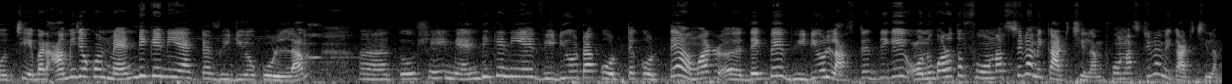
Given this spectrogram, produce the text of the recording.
করছি। এবার আমি যখন ম্যান্ডিকে নিয়ে একটা ভিডিও করলাম তো সেই ম্যান্ডিকে নিয়ে ভিডিওটা করতে করতে আমার দেখবে ভিডিও লাস্টের দিকেই অনবরত ফোন আসছিল, আমি কাটছিলাম। ফোন আসছিল, আমি কাটছিলাম।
